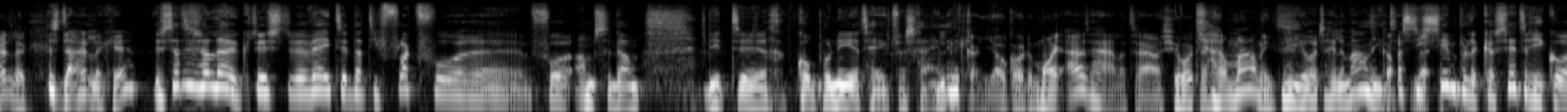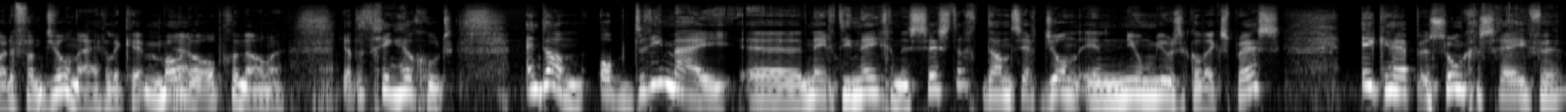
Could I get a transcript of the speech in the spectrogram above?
Duidelijk. Dat is duidelijk, hè? Dus dat is wel leuk. Dus we weten dat hij vlak voor, eh, voor Amsterdam dit eh, gecomponeerd heeft waarschijnlijk. Ik kan Joko er mooi uithalen trouwens. Je hoort het helemaal niet. Nee, je hoort helemaal niet. Het was die simpele cassette recorder van John eigenlijk, hè? mono Ja. opgenomen. Ja. dat ging heel goed. En dan op 3 mei eh, 1969, dan zegt John in New Musical Express: Ik heb een song geschreven,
